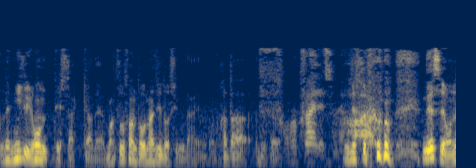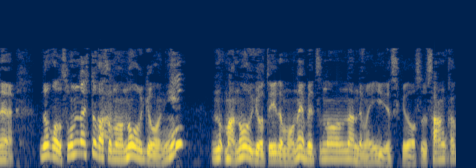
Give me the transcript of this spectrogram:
で、24でしたっけあれ。松尾さんと同じ年ぐらいの方ですよい。そのくらいですよね。ですはいよ、ですよね。だからそんな人がその農業に、のまあ農業といえどもね、別のなんでもいいですけど、そういう参画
